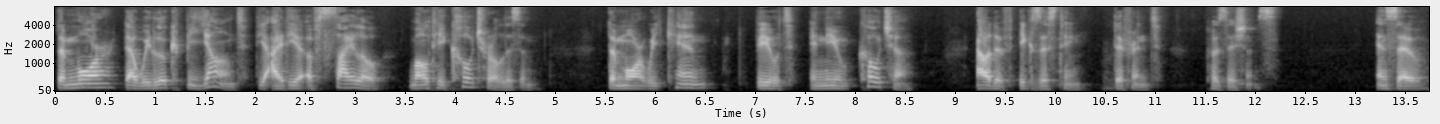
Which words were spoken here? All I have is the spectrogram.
the more that we look beyond the idea of silo multiculturalism, the more we can build a new culture out of existing different positions. And so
